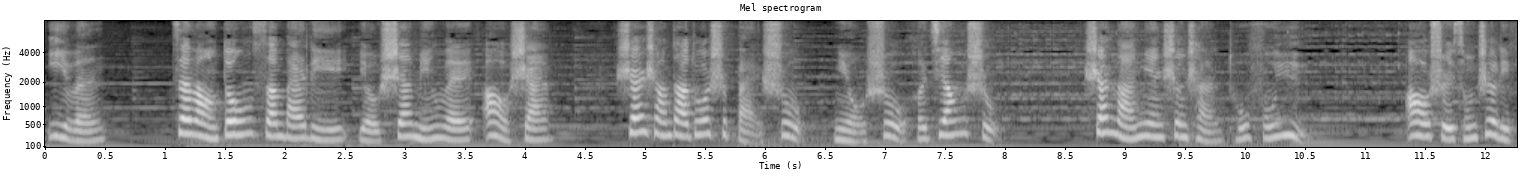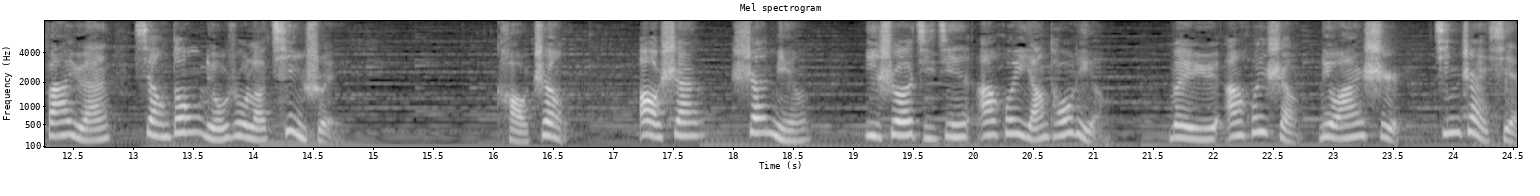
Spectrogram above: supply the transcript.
译文：再往东三百里，有山名为傲山，山上大多是柏树、柳树和姜树，山南面盛产屠夫玉。傲水从这里发源，向东流入了沁水。考证：奥山山名，一说即今安徽羊头岭，位于安徽省六安市金寨县；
